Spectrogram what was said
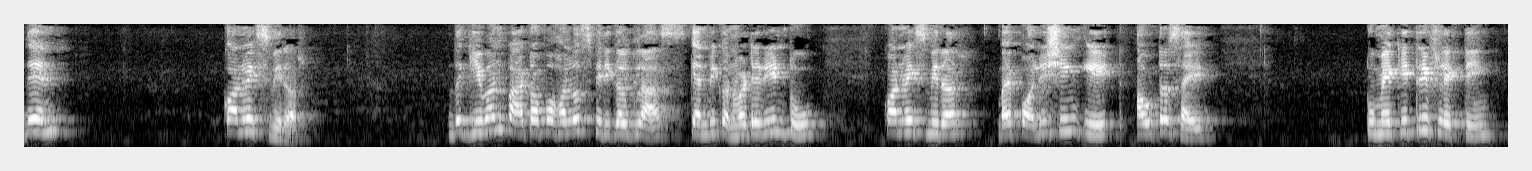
Then convex mirror. The given part of a hollow spherical glass can be converted into convex mirror by polishing it outer side to make it reflecting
